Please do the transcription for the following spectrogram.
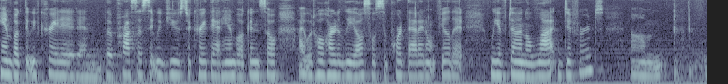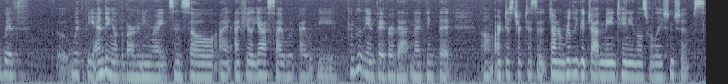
handbook that we've created and the process that we've used to create that handbook. And so I would wholeheartedly also support that. I don't feel that we have done a lot different um, with, with the ending of the bargaining rights. And so I, I feel, yes, I would, I would be completely in favor of that. And I think that um, our district has done a really good job maintaining those relationships.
